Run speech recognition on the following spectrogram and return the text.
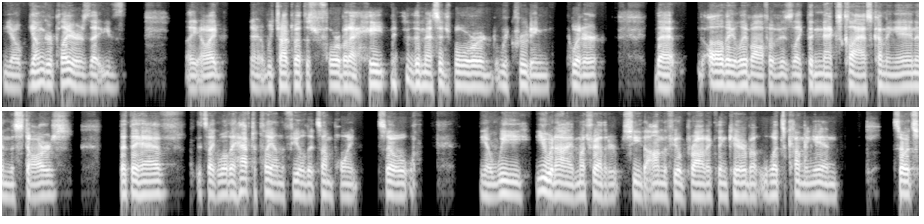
you know, younger players that you've, like, you know, I, you know, we talked about this before, but I hate the message board recruiting Twitter that all they live off of is like the next class coming in and the stars that they have. It's like, well, they have to play on the field at some point So, you know, we, you and I, much rather see the on the field product than care about what's coming in. So it's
